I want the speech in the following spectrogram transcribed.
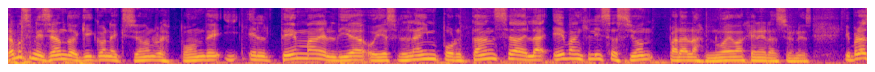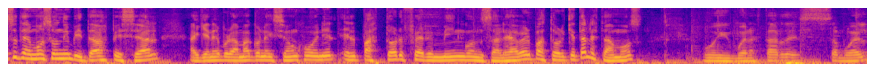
Estamos iniciando aquí Conexión Responde y el tema del día de hoy es la importancia de la evangelización para las nuevas generaciones. Y para eso tenemos un invitado especial aquí en el programa Conexión Juvenil, el pastor Fermín González. A ver, pastor, ¿qué tal estamos? Muy buenas tardes, Samuel.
